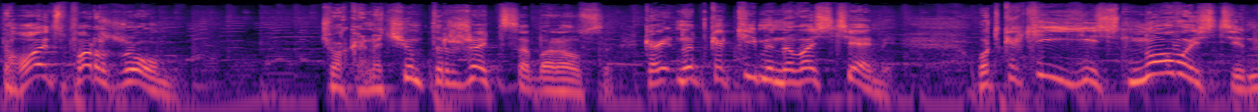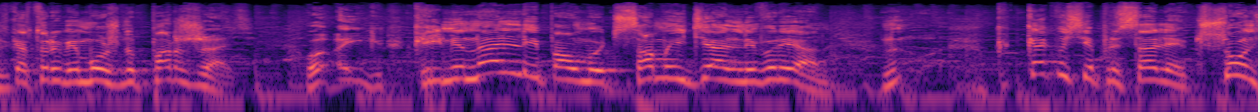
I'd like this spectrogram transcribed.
давайте поржем. Чувак, а на чем ты ржать собрался? Как- над какими новостями? Вот какие есть новости, над которыми можно поржать? Э, Криминальные, по-моему, это самый идеальный вариант. Ну, Как вы себе представляете, что он,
